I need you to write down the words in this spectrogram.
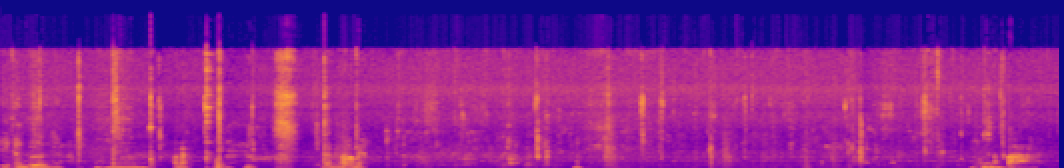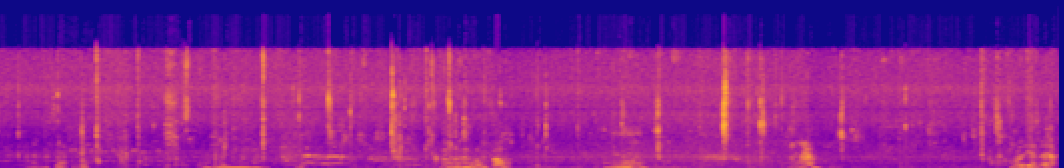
อีกอันเบลอเนี่ยอืมเอาไหมอุ้ยไหนไม่ทำเอาไหมนี่น้ำปลากำลังแสบอยู่เลยอืมอืมลงกล้องอืมนะครับ เราเรียนเลยอะ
